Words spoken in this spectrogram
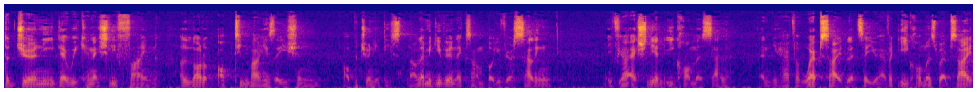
the journey that we can actually find a lot of optimization opportunities. Now, let me give you an example. If you're selling, if you're actually an e commerce seller and you have a website, let's say you have an e commerce website,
